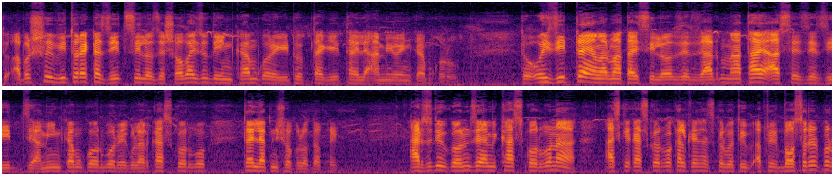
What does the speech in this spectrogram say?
তো অবশ্যই ভিতরে একটা জিত ছিল যে সবাই যদি ইনকাম করে ইউটিউব থাকি তাহলে আমিও ইনকাম করব তো ওই জিতটাই আমার মাথায় ছিল যে যার মাথায় আছে যে জিত যে আমি ইনকাম করব রেগুলার কাজ করব তাহলে আপনি সফলতা পাবেন আর যদি কোন যে আমি কাজ করব না, আজকে কাজ করব, কালকে কাজ করব, তুই আপনি বছরের পর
